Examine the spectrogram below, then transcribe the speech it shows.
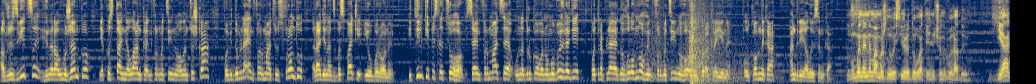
А вже звідси генерал Муженко, як остання ланка інформаційного ланцюжка, повідомляє інформацію з фронту Раді нацбезпеки і оборони. І тільки після цього вся інформація у надрукованому вигляді потрапляє до головного інформаційного рупора країни полковника Андрія Лисенка. У Ну, мене немає можливості редагувати, я нічого не вигадую. Я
